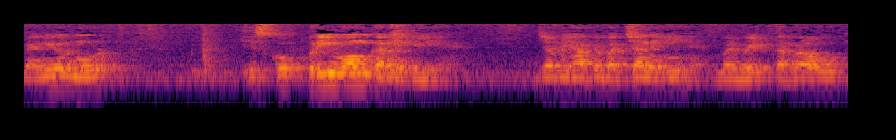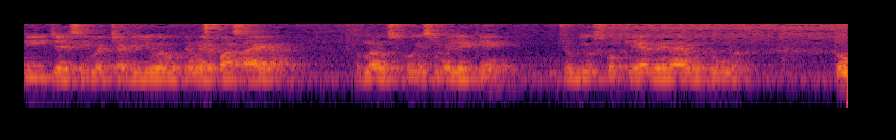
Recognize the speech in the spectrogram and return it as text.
मैनुअल मोड इसको प्री वॉर्म करने के लिए है। जब यहाँ पे बच्चा नहीं है, मैं वेट कर रहा हूँ कि जैसे ही बच्चा डिलीवर होकर मेरे पास आएगा तो मैं उसको इसमें लेके जो भी उसको केयर देना है वो दूँगा। तो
